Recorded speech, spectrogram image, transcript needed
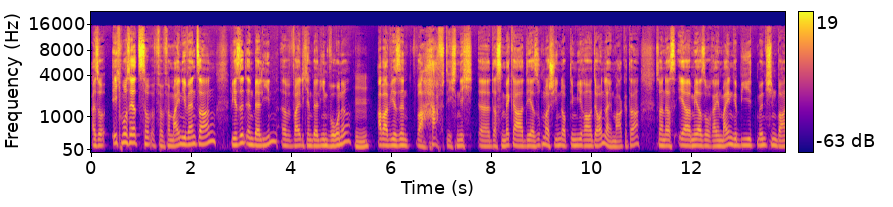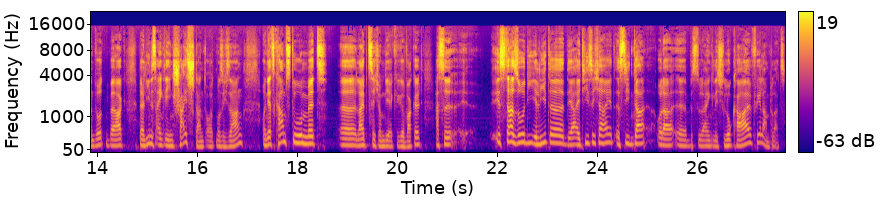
Also ich muss jetzt für, für mein Event sagen, wir sind in Berlin, äh, weil ich in Berlin wohne, mhm. aber wir sind wahrhaftig nicht äh, das Mecker der Suchmaschinenoptimierer und der Online-Marketer, sondern das eher mehr so Rhein-Main-Gebiet, München, Baden-Württemberg. Berlin ist eigentlich ein Scheißstandort, muss ich sagen. Und jetzt kamst du mit äh, Leipzig um die Ecke gewackelt. Hast du, äh, ist da so die Elite der IT-Sicherheit? Ist die da oder äh, bist du da eigentlich lokal fehl am Platz?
